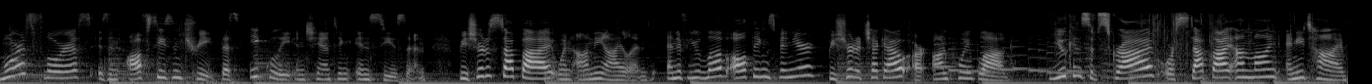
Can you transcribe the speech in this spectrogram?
Morrice Florist is an off-season treat that's equally enchanting in season. Be sure to stop by when on the island. And if you love all things vineyard, be sure to check out our On Point blog. You can subscribe or stop by online anytime.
